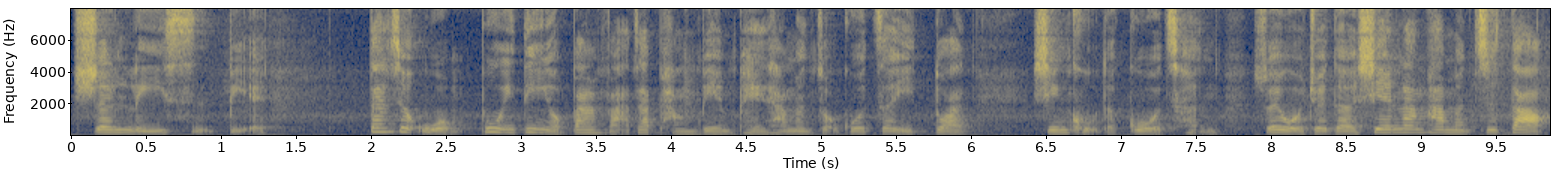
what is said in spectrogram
生离死别，但是我不一定有办法在旁边陪他们走过这一段辛苦的过程，所以我觉得先让他们知道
